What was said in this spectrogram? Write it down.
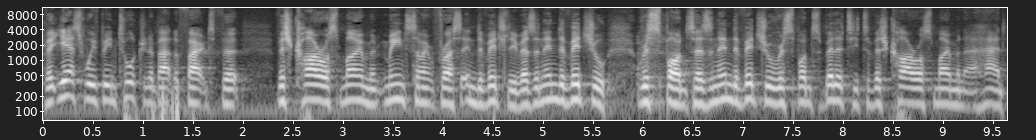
that, yes, we've been talking about the fact that this kairos moment means something for us individually. There's an individual response, there's an individual responsibility to this kairos moment at hand.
